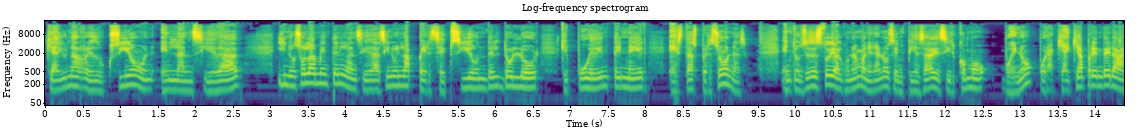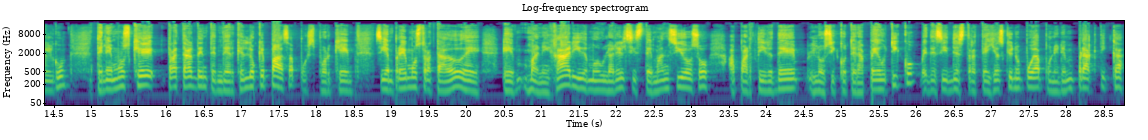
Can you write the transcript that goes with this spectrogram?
que hay una reducción en la ansiedad y no solamente en la ansiedad, sino en la percepción del dolor que pueden tener estas personas. Entonces esto de alguna manera nos empieza a decir como bueno, por aquí hay que aprender algo, tenemos que tratar de entender qué es lo que pasa, pues porque siempre hemos tratado de eh, manejar y de modular el sistema ansioso a partir de lo psicoterapéutico, es decir, de estrategias que uno pueda poner en práctica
